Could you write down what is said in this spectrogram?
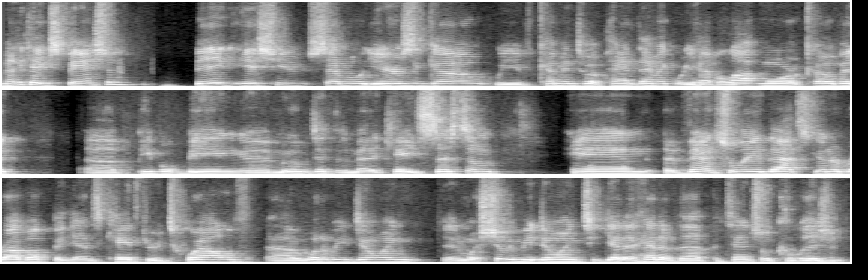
Medicaid expansion, big issue several years ago. We've come into a pandemic where you have a lot more COVID uh, people being uh, moved into the Medicaid system. And eventually that's going to rub up against K through 12. Uh, what are we doing and what should we be doing to get ahead of that potential collision?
